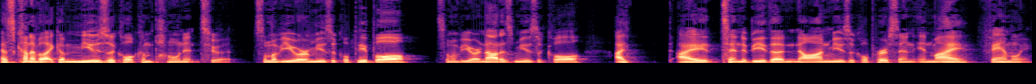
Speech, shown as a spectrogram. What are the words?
has kind of like a musical component to it. Some of you are musical people, some of you are not as musical. I, I tend to be the non musical person in my family.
